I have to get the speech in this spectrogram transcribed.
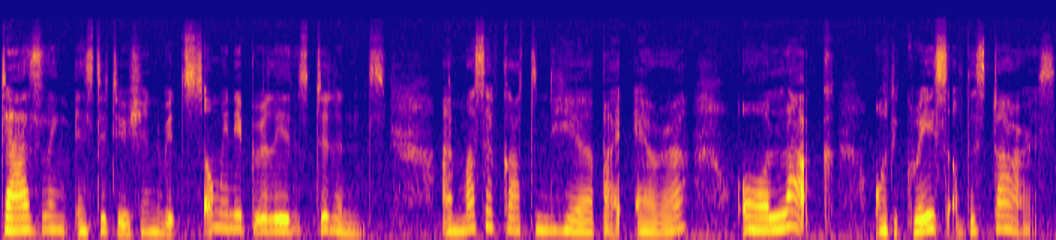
dazzling institution with so many brilliant students. I must have gotten here by error or luck or the grace of the stars.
